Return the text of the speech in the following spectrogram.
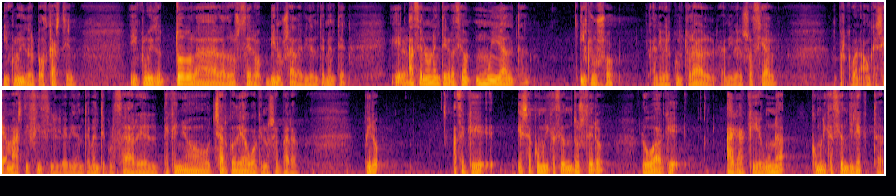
incluido el podcasting, incluido toda la, la 2.0, bien usada evidentemente, eh, hacen una integración muy alta, incluso a nivel cultural, a nivel social, porque bueno, aunque sea más difícil, evidentemente, cruzar el pequeño charco de agua que nos separa, pero hace que esa comunicación 2.0 luego haga que, haga que una comunicación directa,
